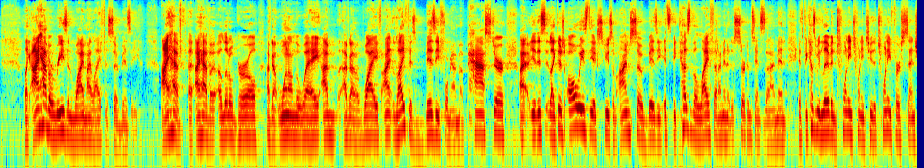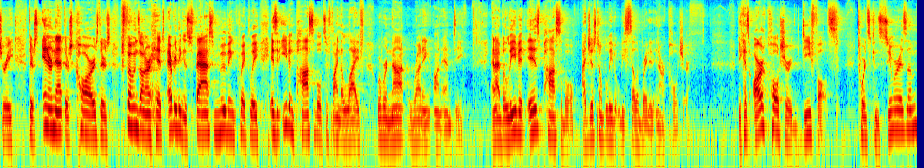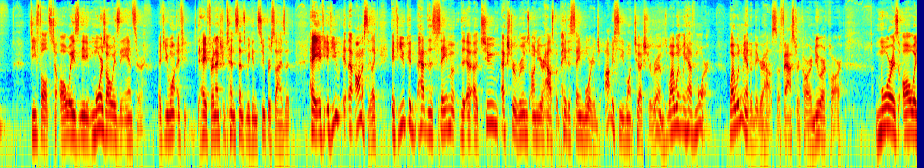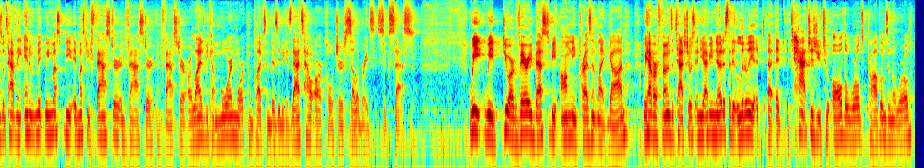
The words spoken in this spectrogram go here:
Like, I have a reason why my life is so busy. I have, I have a, a little girl. I've got one on the way. I'm, I've got a wife. I, life is busy for me. I'm a pastor. I, this, like, there's always the excuse of I'm so busy. It's because of the life that I'm in or the circumstances that I'm in. It's because we live in 2022, the 21st century. There's internet, there's cars, there's phones on our hips. Everything is fast, moving quickly. Is it even possible to find a life where we're not running on empty? And I believe it is possible. I just don't believe it will be celebrated in our culture because our culture defaults towards consumerism, defaults to always needing more is always the answer. If you want, if you, hey, for an extra 10 cents, we can supersize it. Hey, if, if you, honestly, like, if you could have the same, uh, uh, two extra rooms onto your house, but pay the same mortgage, obviously you'd want two extra rooms. Why wouldn't we have more? Why wouldn't we have a bigger house, a faster car, a newer car? More is always what's happening and we must be it must be faster and faster and faster. Our lives become more and more complex and busy because that's how our culture celebrates success. We, we do our very best to be omnipresent like god. We have our phones attached to us and you, have you noticed that it literally it, uh, it attaches you to all the world's problems in the world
